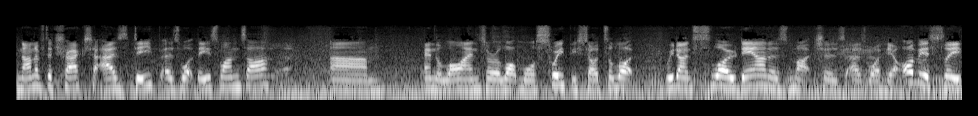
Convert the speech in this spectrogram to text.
None of the tracks are as deep as what these ones are, um, and the lines are a lot more sweepy. So it's a lot. We don't slow down as much as as what here. Obviously,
